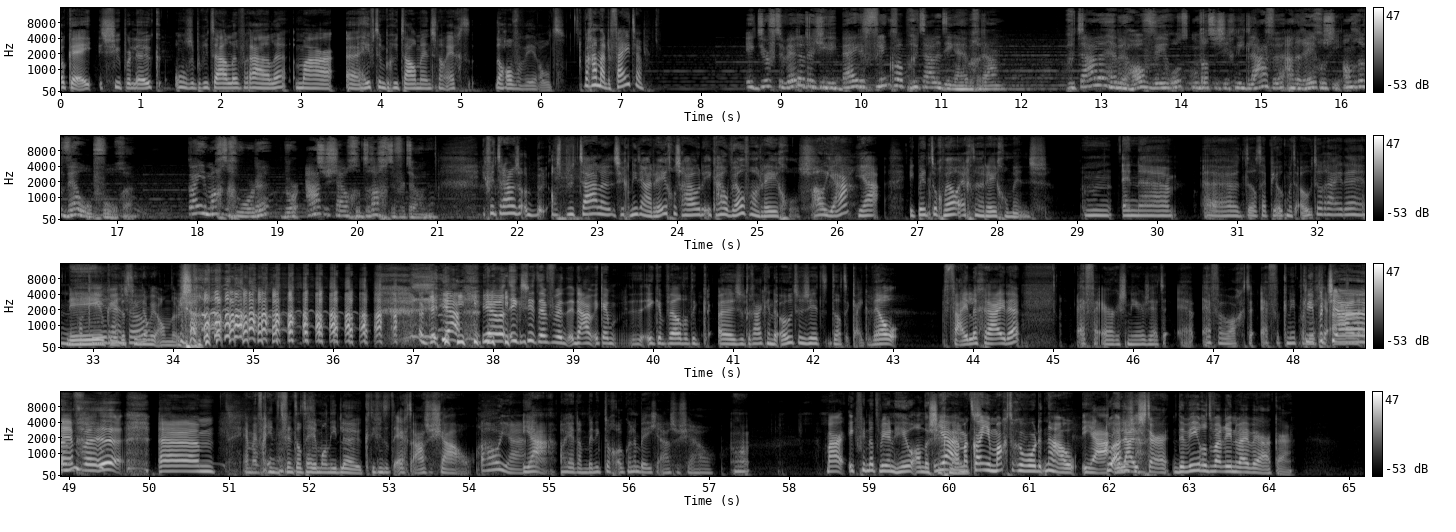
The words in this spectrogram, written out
Oké, okay, superleuk. Onze brutale verhalen. Maar uh, heeft een brutaal mens nou echt de halve wereld? We gaan naar de feiten. Ik durf te wedden dat jullie beide flink wat brutale dingen hebben gedaan. Brutalen hebben de halve wereld omdat ze zich niet laven aan de regels die anderen wel opvolgen. Kan je machtig worden door asociaal gedrag te vertonen. Ik vind trouwens, als brutalen zich niet aan regels houden, ik hou wel van regels. Oh ja? Ja, ik ben toch wel echt een regelmens. Mm, en uh, uh, dat heb je ook met autorijden en Nee, oké, okay, dat zo? vind ik dan weer anders. okay. ja, ja, want ik zit even. Nou, ik heb, ik heb wel dat ik uh, zodra ik in de auto zit, dat ik kijk wel veilig rijden. Even ergens neerzetten, e- even wachten, even knippen. Knippertje aan, even. Uh, um, en mijn vriend vindt dat helemaal niet leuk. Die vindt dat echt asociaal. Oh ja. Ja. Oh ja, dan ben ik toch ook wel een beetje asociaal. Maar ik vind dat weer een heel ander segment. Ja, maar kan je machtiger worden? Nou, ja, Doe luister. De wereld waarin wij werken.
